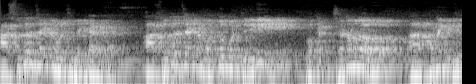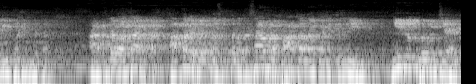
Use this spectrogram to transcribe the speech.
ఆ సుధర చక్రం విడిచిపెట్టారట. ఆ సుధర చక్రం మొత్తం కూడా తిరిగి ఒక క్షణంలో ఆ కణకి తిరిగి పడిందట ఆ తర్వాత అతల సుతల రసాల పాతాల కనికి వెళ్ళి నీళ్ళు ఉద్భవించాయట.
